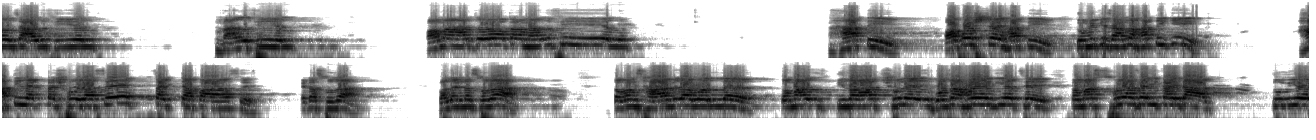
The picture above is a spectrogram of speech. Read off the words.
বলছে আলফিল মালফিল মালফিল। হাতি অবশ্যই হাতি। তুমি কি জানো হাতি কি? হাতির একটা সুর আছে চারটা পা আছে। এটা সোজা বলে এটা সোজা তখন সাহাবিরা বললে তোমার তিলাওয়াত শুনে বোঝা হয়ে গিয়েছে, তোমার সুরা যেই কায়দার তুমিও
